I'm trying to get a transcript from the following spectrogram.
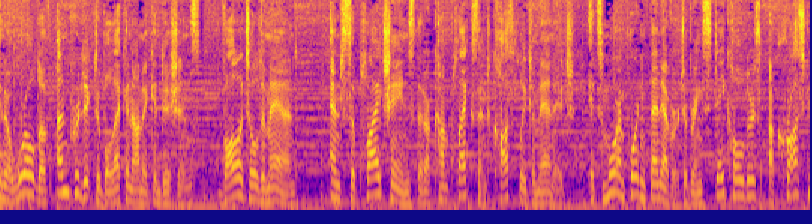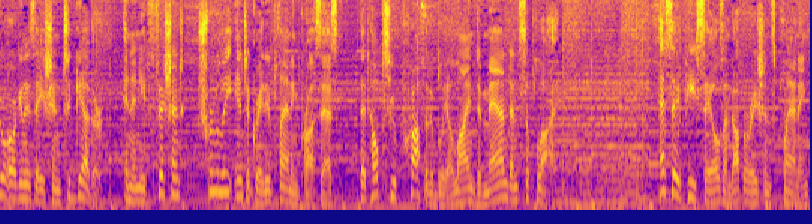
In a world of unpredictable economic conditions, volatile demand, and supply chains that are complex and costly to manage, it's more important than ever to bring stakeholders across your organization together in an efficient, truly integrated planning process that helps you profitably align demand and supply. SAP Sales and Operations Planning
